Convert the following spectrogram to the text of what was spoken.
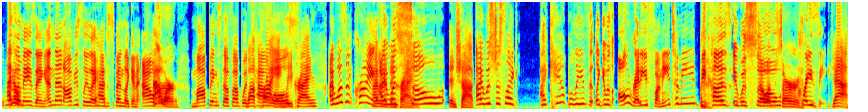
was amazing. And then obviously I had to spend like an hour, Hour. mopping stuff up with while towels. crying. Were you crying? I wasn't crying. I been was crying. so In shock. I was just like I can't believe that like it was already funny to me because it was so, So absurd. crazy. yeah.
